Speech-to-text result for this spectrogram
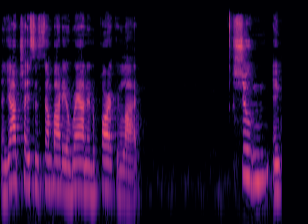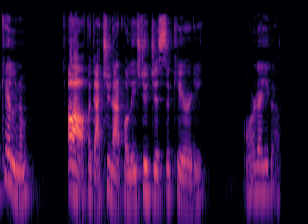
and y'all chasing somebody around in the parking lot, shooting and killing them. Oh, I forgot you're not police, you're just security. Or there you go.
